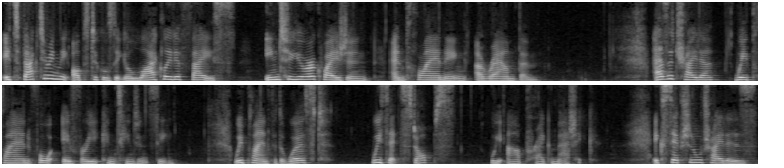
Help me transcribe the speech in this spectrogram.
It's factoring the obstacles that you're likely to face into your equation and planning around them. As a trader, we plan for every contingency. We plan for the worst, we set stops. We are pragmatic. Exceptional traders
